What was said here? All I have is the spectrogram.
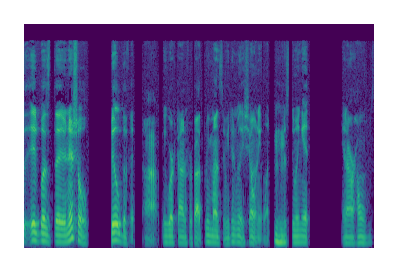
it was the initial build of it. Uh, we worked on it for about three months, and we didn't really show anyone. Mhm. Just doing it in our homes.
